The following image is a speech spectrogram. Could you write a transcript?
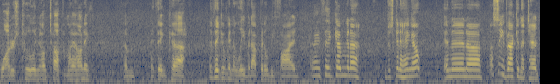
Water's pooling on top of my awning. Um, I think, uh, I think I'm gonna leave it up. It'll be fine. I think I'm gonna, I'm just gonna hang out, and then uh, I'll see you back in the tent.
